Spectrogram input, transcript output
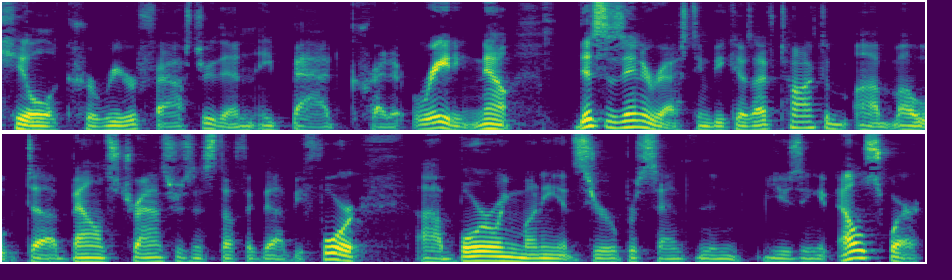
kill a career faster than a bad credit rating. Now, this is interesting because I've talked about uh, balance transfers and stuff like that before, uh, borrowing money at 0% and then using it elsewhere.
